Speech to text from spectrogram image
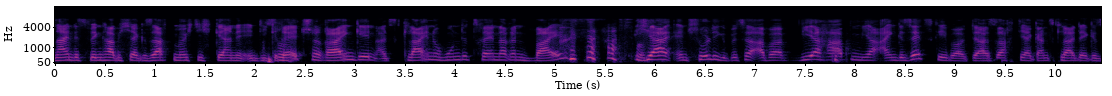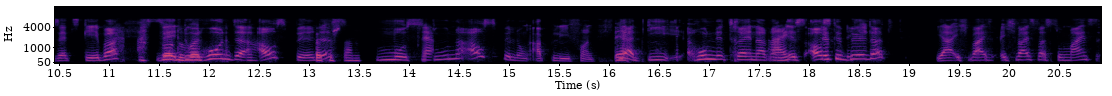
Nein, deswegen habe ich ja gesagt, möchte ich gerne in die so. Grätsche reingehen als kleine Hundetrainerin, weil, ja, entschuldige bitte, aber wir haben ja einen Gesetzgeber, da sagt ja ganz klar der Gesetzgeber, so, wenn du, du Hunde ja, ausbildest, musst ja. du eine Ausbildung abliefern. Ja, ja die Hundetrainerin Nein, ist ausgebildet. Ja, ich weiß, ich weiß, was du meinst.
